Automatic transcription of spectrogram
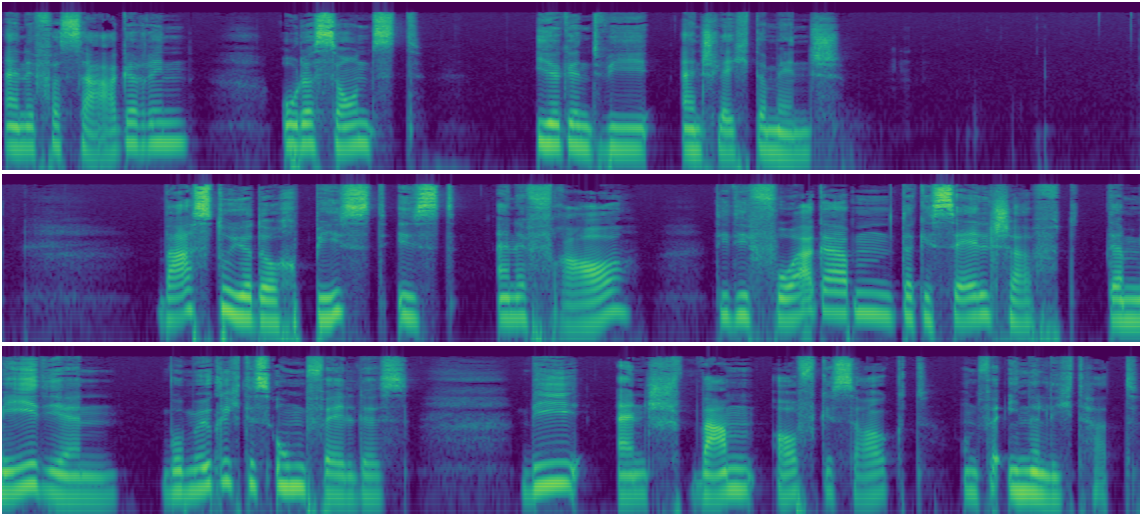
eine Versagerin oder sonst irgendwie ein schlechter Mensch. Was du jedoch bist, ist eine Frau, die die Vorgaben der Gesellschaft, der Medien, womöglich des Umfeldes, wie ein Schwamm aufgesaugt und verinnerlicht hat.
